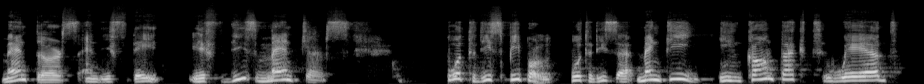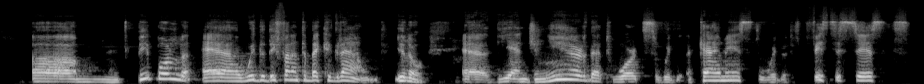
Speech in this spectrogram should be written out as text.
mentors and if they if these mentors put these people put this uh, mentee in contact with um, people uh, with a different background. You know, uh, the engineer that works with the chemist, with the physicists,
